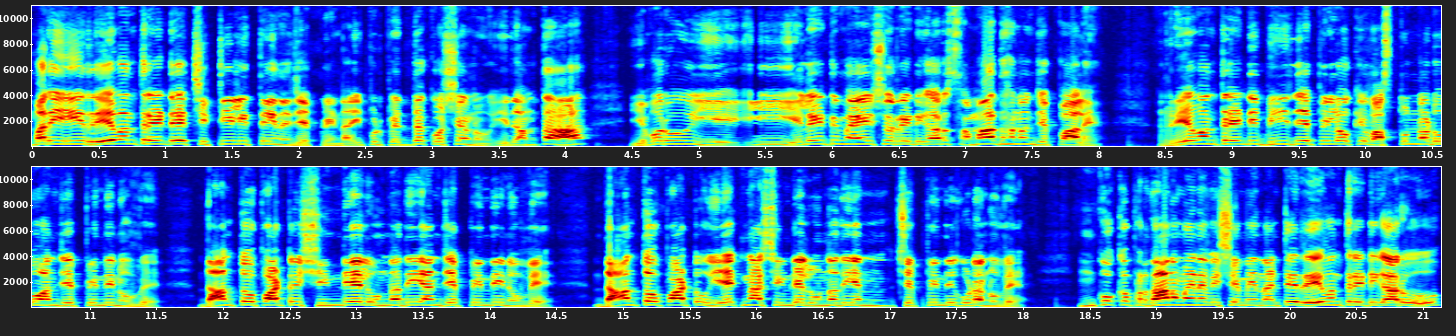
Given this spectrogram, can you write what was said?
మరి రేవంత్ రెడ్డి చిట్టీలు ఇత్తేయని చెప్పిండ. ఇప్పుడు పెద్ద క్వశ్చన్. ఇదంతా ఎవరు ఈ- ఈ ఎలేటి మహేశ్వర్ రెడ్డి గారు సమాధానం చెప్పాలి. రేవంత్ రెడ్డి బీజేపీలోకి వస్తున్నాడు అని చెప్పింది నువ్వే. దాంతోపాటు షిండేలు ఉన్నది అని చెప్పింది నువ్వే. దాంతోపాటు ఏక్నాథ్ షిండేలు ఉన్నది అని చెప్పింది కూడా నువ్వే. ఇంకొక ప్రధానమైన విషయం ఏంటంటే రేవంత్ రెడ్డి గారు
